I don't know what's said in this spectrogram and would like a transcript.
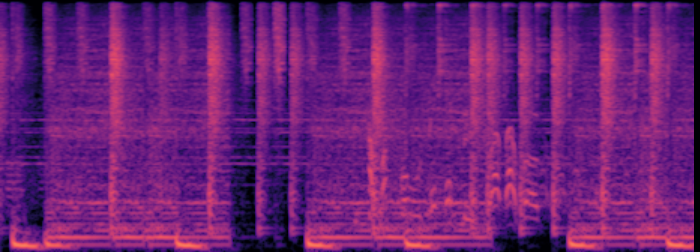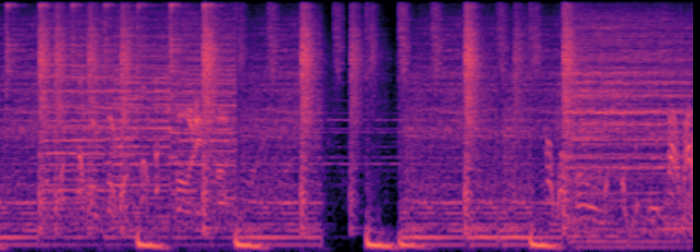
Holy fuck.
